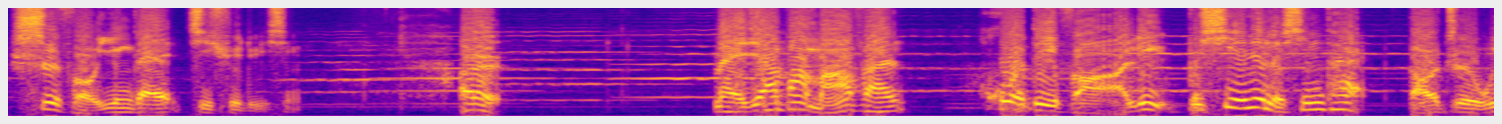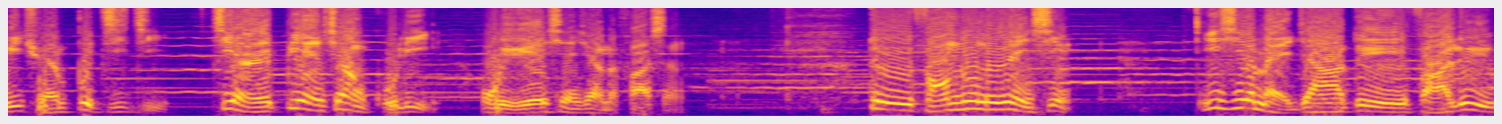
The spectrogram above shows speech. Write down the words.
是否应该继续履行。二，买家怕麻烦。或对法律不信任的心态，导致维权不积极，进而变相鼓励违约现象的发生。对于房东的任性，一些买家对法律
